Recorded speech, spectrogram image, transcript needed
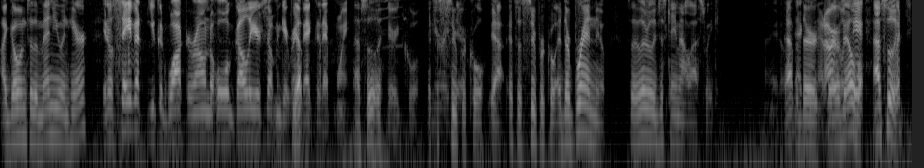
I go into the menu in here. It'll save it. You could walk around the whole gully or something and get right Yep. back to that point. Absolutely. Very cool. It's a right super there. cool. Yeah, it's a super cool. They're brand new. So they literally just came out last week. All right, Yeah, I'll but text they're, that. They're right, let's see available. Absolutely. What's,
